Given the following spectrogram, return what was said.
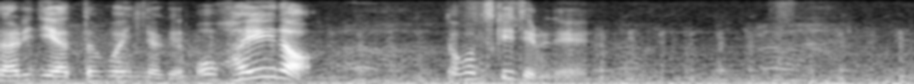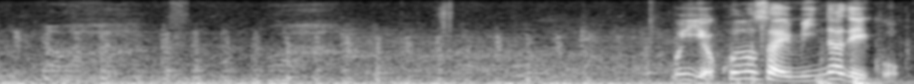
二人でやった方がいいんだけど。お早いな。なんかつけてるね。もういいやこの際みんなで行こう。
